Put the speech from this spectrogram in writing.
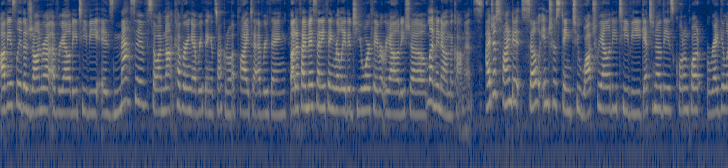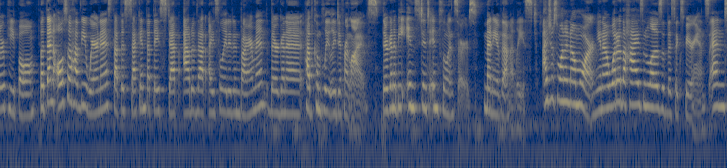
Obviously, the genre of reality TV is massive, so I'm not covering everything. It's not going to apply to everything. But if I miss anything related to your favorite reality show, let me know in the comments. I just find it so interesting to watch reality TV, get to know these quote unquote regular people, but then also have the awareness that the second that they step out of that isolated environment, they're gonna have completely different lives. They're gonna be instant influencers, many of them at least. I just wanna know more, you know, what are the highs and lows of this experience? And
